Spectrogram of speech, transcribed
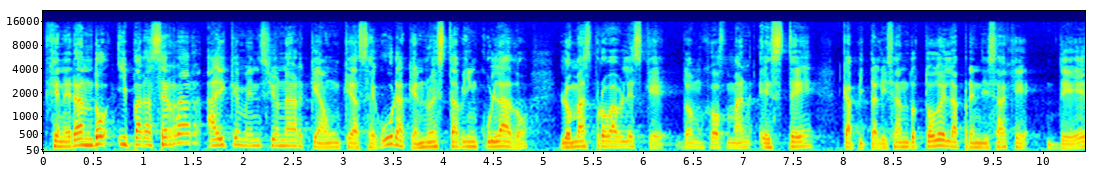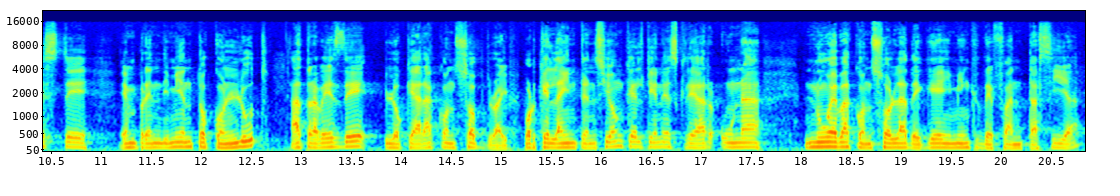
generando. Y para cerrar, hay que mencionar que aunque asegura que no está vinculado, lo más probable es que Dom Hoffman esté capitalizando todo el aprendizaje de este emprendimiento con Loot a través de lo que hará con Subdrive, porque la intención que él tiene es crear una nueva consola de gaming de fantasía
